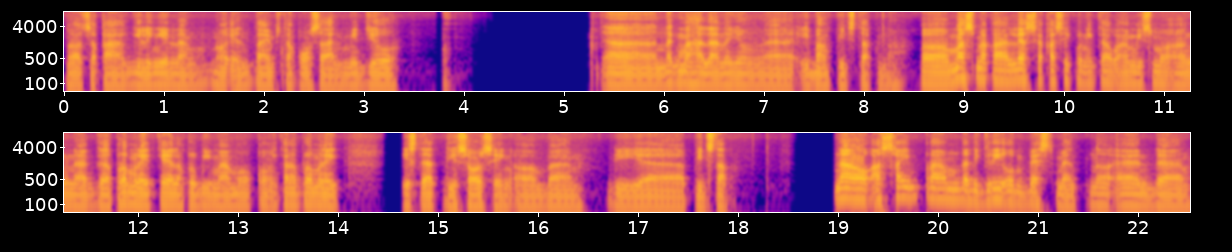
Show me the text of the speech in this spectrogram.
no, at saka gilingin lang, no, in times na kung saan medyo uh, nagmahala na yung uh, ibang feed stop, no. So, mas maka-less ka kasi kung ikaw ang mismo ang nag-promulate, kaya lang problema mo kung ikaw nag-promulate is that the sourcing of um, the uh, feed stop. Now, aside from the degree of investment no, and uh,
